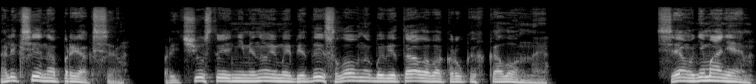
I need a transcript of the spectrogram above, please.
Алексей напрягся. Предчувствие неминуемой беды словно бы витало вокруг их колонны. «Всем внимание!»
